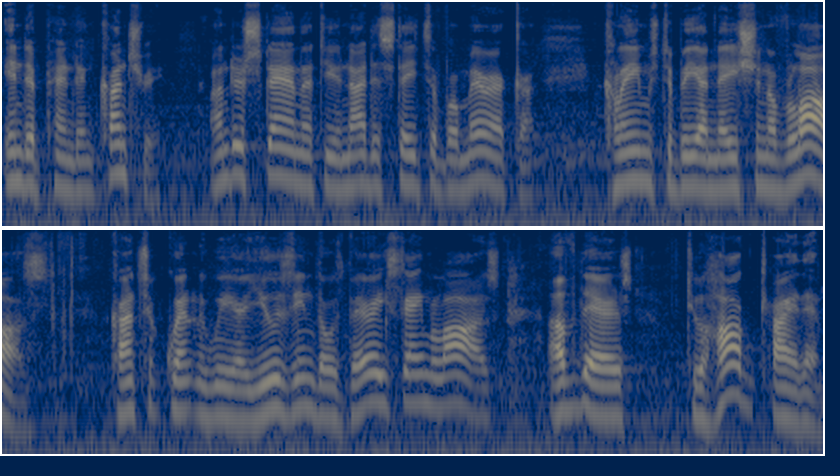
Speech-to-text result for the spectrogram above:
independent country. Understand that the United States of America claims to be a nation of laws. Consequently, we are using those very same laws of theirs to hog tie them,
